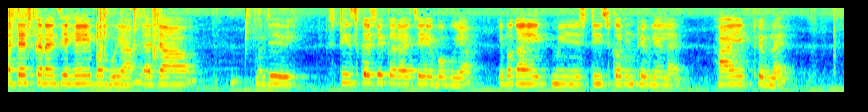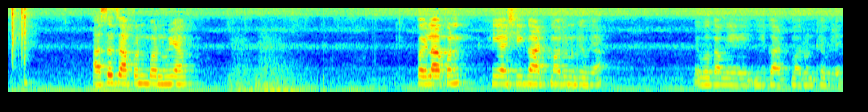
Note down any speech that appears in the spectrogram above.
अटॅच करायचे हे बघूया. याच्या म्हणजे स्टिच कसे करायचे हे बघूया. हे बघा एक मी स्टिच करून ठेवलेला आहे. हा एक ठेवला आहे असंच आपण बनवूया पहिला आपण ही अशी गाठ मारून घेऊया. हे बघा मी ही गाठ मारून ठेवले.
